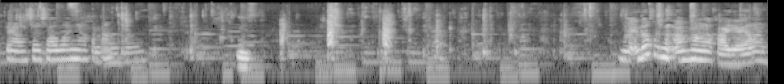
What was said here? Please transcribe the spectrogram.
Kaya ang sasawa niya ka maanghang. Hmm. May iba kasi anghang na kaya lang.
